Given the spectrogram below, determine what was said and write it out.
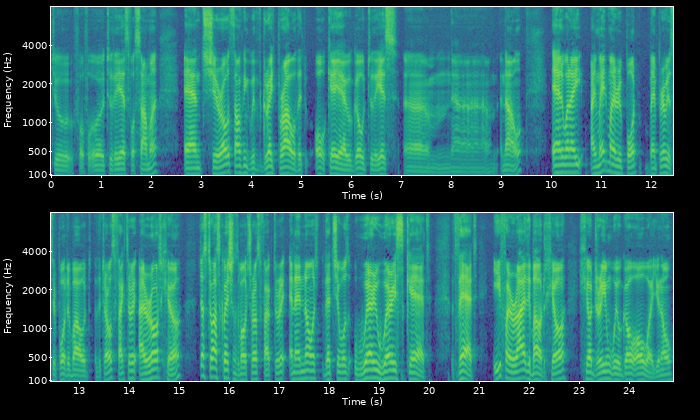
to for, for uh, to the US for summer, and she wrote something with great pride that okay I will go to the US um, uh, now. And when I, I made my report, my previous report about the Trolls Factory, I wrote her just to ask questions about Trolls Factory, and I know that she was very, very scared that if I write about her, her dream will go over, you know.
